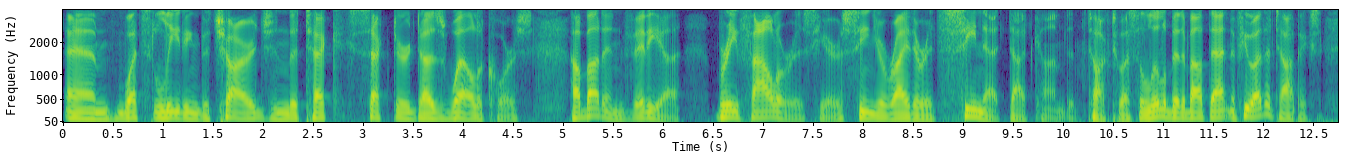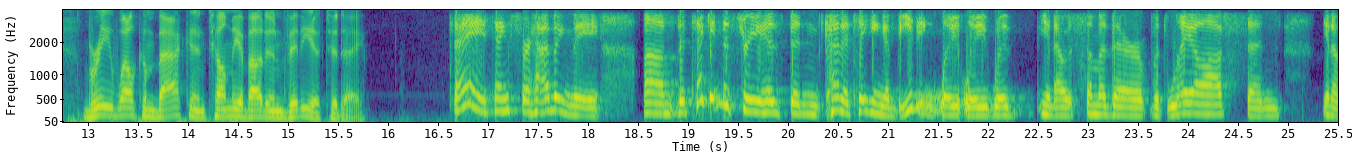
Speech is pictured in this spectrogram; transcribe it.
and what's leading the charge, and the tech sector does well, of course. How about NVIDIA? Bree Fowler is here, senior writer at CNET.com, to talk to us a little bit about that and a few other topics. Bree, welcome back and tell me about NVIDIA today. Hey, thanks for having me. Um, the tech industry has been kind of taking a beating lately with, you know, some of their with layoffs and you know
